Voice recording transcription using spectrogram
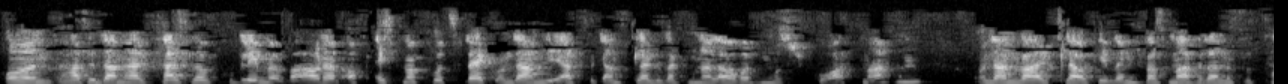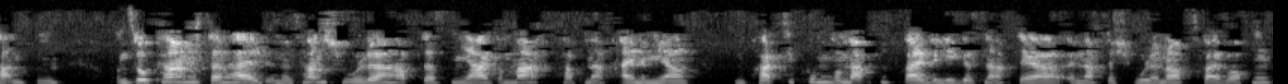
und hatte dann halt Kreislaufprobleme, war dann auch echt mal kurz weg und da haben die Ärzte ganz klar gesagt, Mona Laura, du musst Sport machen. Und dann war halt klar, okay, wenn ich was mache, dann ist es Tanzen. Und so kam ich dann halt in eine Tanzschule, habe das ein Jahr gemacht, habe nach einem Jahr ein Praktikum gemacht, ein freiwilliges nach der nach der Schule noch zwei Wochen.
